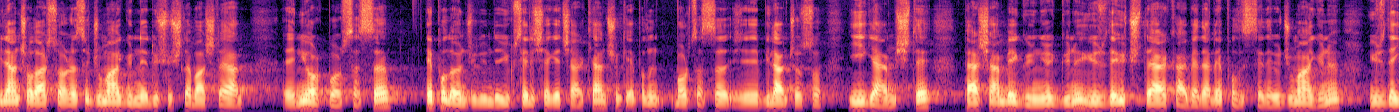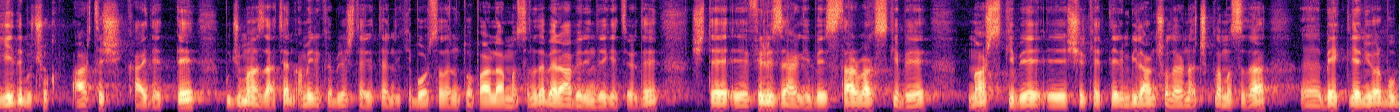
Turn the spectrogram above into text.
Bilançolar sonrası Cuma gününe düşüşle başlayan e, New York borsası Apple öncülüğünde yükselişe geçerken çünkü Apple'ın borsası e, bilançosu iyi gelmişti. Perşembe günü günü %3 değer kaybeden Apple hisseleri Cuma günü %7,5 artış kaydetti. Bu Cuma zaten Amerika Birleşik Devletleri'ndeki borsaların toparlanmasını da beraberinde getirdi. İşte e, Pfizer gibi, Starbucks gibi, Mars gibi e, şirketlerin bilançolarını açıklaması da bekleniyor. Bu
